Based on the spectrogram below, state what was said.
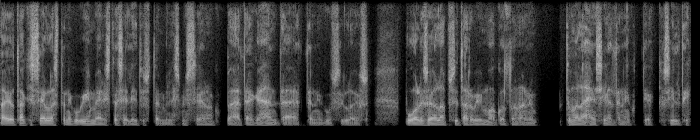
tai jotakin sellaista niin kuin ihmeellistä selitystä, missä ei ole niin päätä eikä häntää, että niin kuin silloin jos puoliso ja lapsi tarvii mua kotona, niin että mä lähden sieltä niin kuin, tiedätkö, silti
